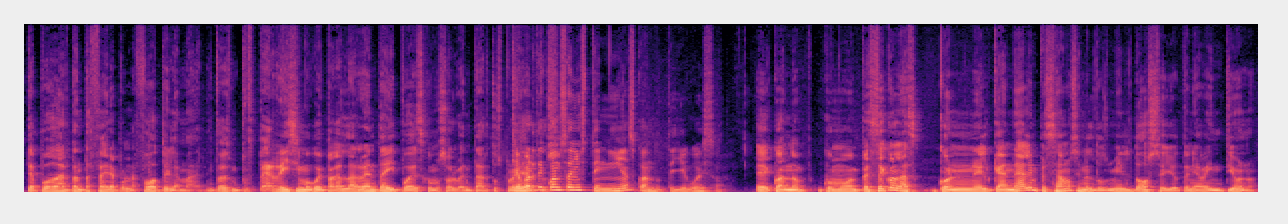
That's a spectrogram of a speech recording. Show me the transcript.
te puedo dar tanta feria por una foto y la madre. Entonces, pues perrísimo, güey, pagas la renta y puedes como solventar tus proyectos. aparte, ¿cuántos años tenías cuando te llegó eso? Eh, cuando, como empecé con las, con el canal, empezamos en el 2012, yo tenía 21.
